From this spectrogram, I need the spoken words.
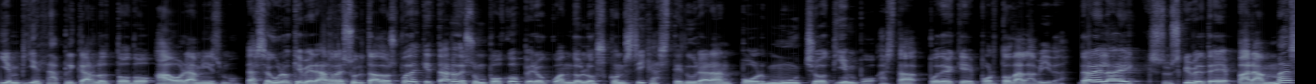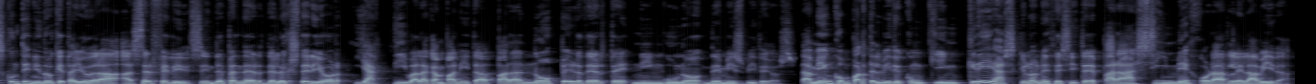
y empieza a aplicarlo todo ahora mismo. Te aseguro que verás resultados. Puede que tardes un poco, pero cuando los consigas te durarán por mucho tiempo, hasta puede que por toda la vida. Dale like, suscríbete para más contenido que te ayudará a ser feliz sin depender de lo exterior y activa la campanita para no perderte ninguno de mis vídeos. También comparte el vídeo con quien creas que lo necesite para así mejorarle la vida.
